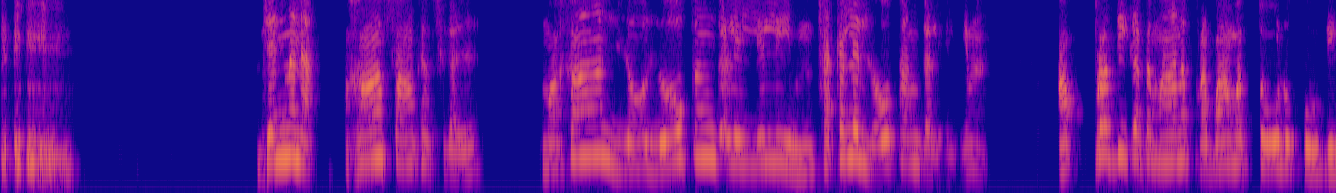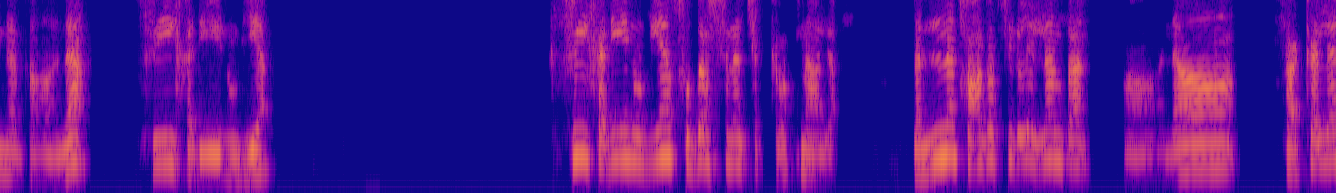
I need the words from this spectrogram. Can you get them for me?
ஜென்மன மகா சாகசிகள் மகான் லோ லோகங்களிலும் சகல லோகங்களிலும் அப்பிரதிகதமான பிரபாவத்தோடு கூடினதான ஸ்ரீஹரியனுடைய ஸ்ரீஹரியனுடைய சுதர்சன சக்கரத்தினால. நல்ல சாகசிகள் எல்லாம் தான். ஆனா சகல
